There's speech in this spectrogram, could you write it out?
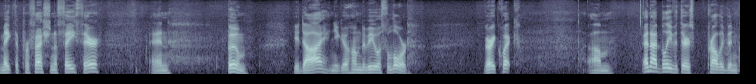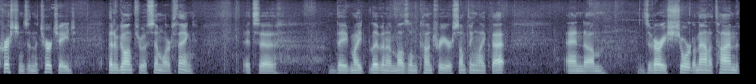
make the profession of faith there, and boom, you die and you go home to be with the Lord. Very quick. Um, and I believe that there's probably been Christians in the church age that have gone through a similar thing. It's a they might live in a Muslim country or something like that. And um, it's a very short amount of time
